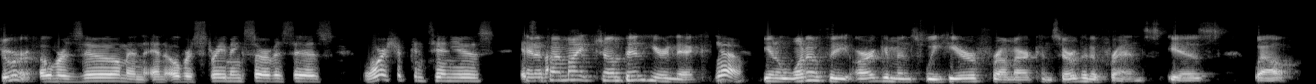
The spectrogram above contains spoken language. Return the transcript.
Sure. Over Zoom and, and over streaming services. Worship continues. It's and if not, I might jump in here, Nick. Yeah. You know, one of the arguments we hear from our conservative friends is, well,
